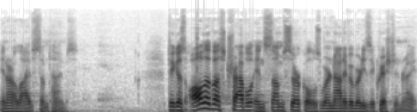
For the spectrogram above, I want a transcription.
in our lives sometimes. Because all of us travel in some circles where not everybody's a Christian, right?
